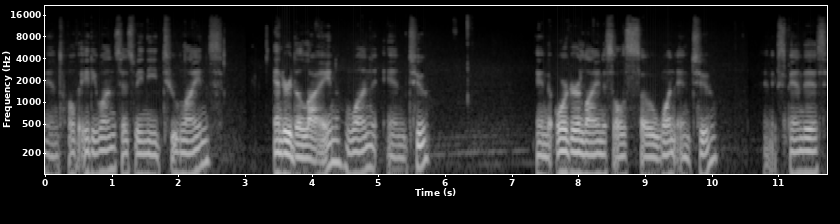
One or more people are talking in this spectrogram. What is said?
and 1281 since we need two lines. Enter the line 1 and 2. And the order line is also 1 and 2. And expand this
